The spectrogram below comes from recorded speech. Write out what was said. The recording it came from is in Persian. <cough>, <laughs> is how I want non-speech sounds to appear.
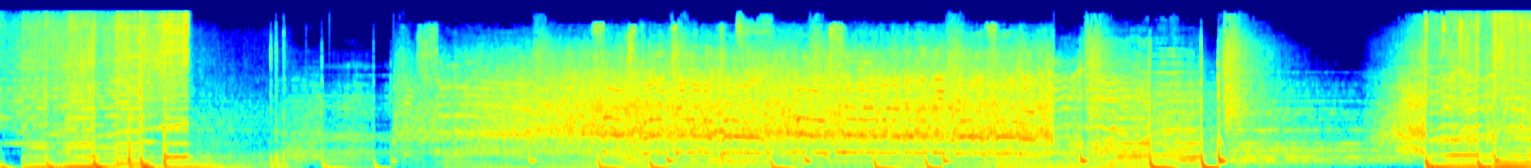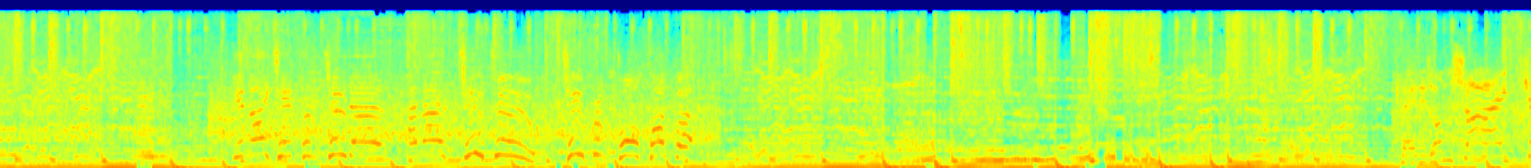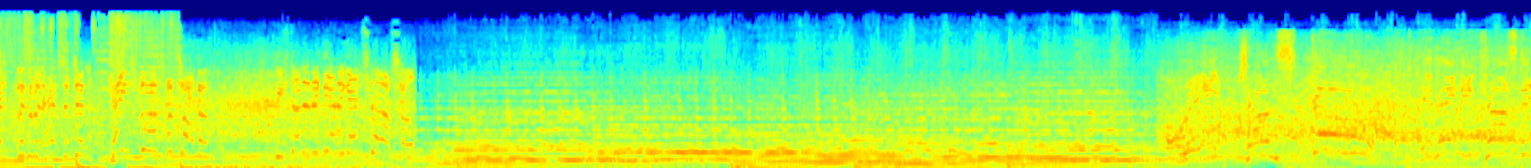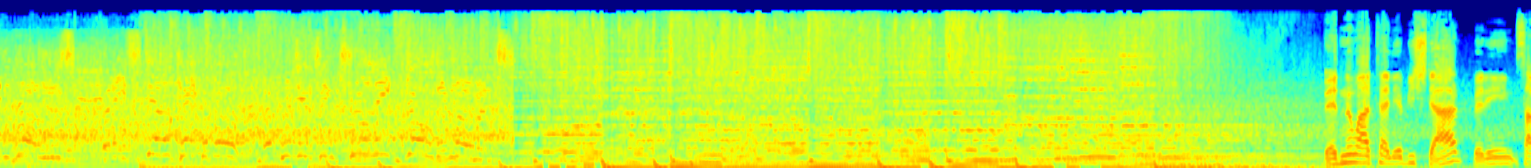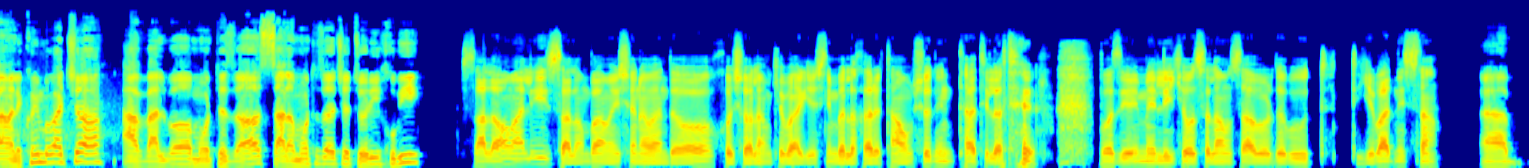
بدون معطلی بیشتر. بریم. سلام علیکم با بچه ها اول با مرتزا سلام مرتزا چطوری؟ خوبی؟ سلام علی. سلام به همه شنونده ها. خوشحالم که برگشتیم. بالاخره تمام شد این تعطیلات <laughs> بازی های ملی که حوصله‌مو سربرده بود. دیگه بد نیستم.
